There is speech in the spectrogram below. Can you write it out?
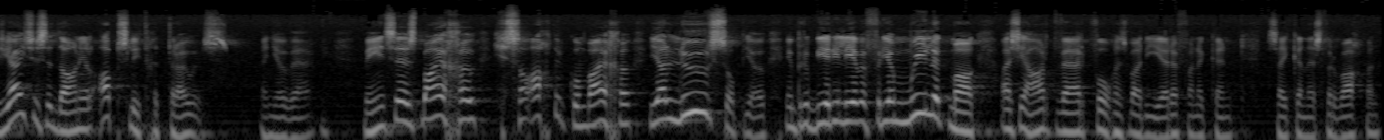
As jy soos 'n Daniel absoluut getrou is in jou werk nie. Mense is baie gou, jy sal agterkom baie gou jaloers op jou en probeer die lewe vir jou moeilik maak as jy hard werk volgens wat die Here van 'n kind sy kinders verwag want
